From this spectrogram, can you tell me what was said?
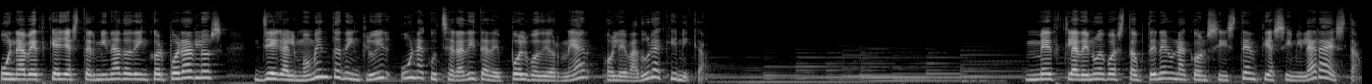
Una vez que hayas terminado de incorporarlos, llega el momento de incluir una cucharadita de polvo de hornear o levadura química. Mezcla de nuevo hasta obtener una consistencia similar a esta.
